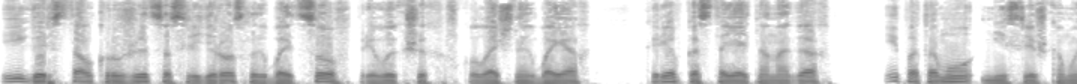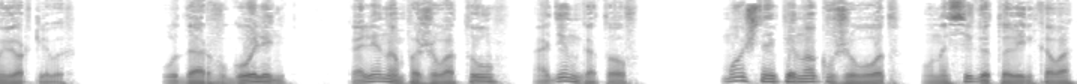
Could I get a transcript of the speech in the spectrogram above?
Игорь стал кружиться среди рослых бойцов, привыкших в кулачных боях крепко стоять на ногах и потому не слишком увертливых. Удар в голень, коленом по животу, один готов. Мощный пинок в живот, уноси готовенького.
